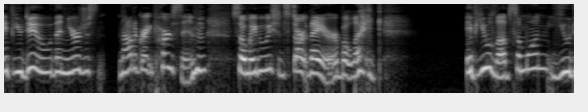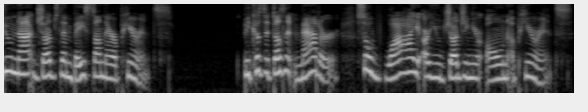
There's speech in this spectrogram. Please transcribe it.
If you do, then you're just not a great person. So maybe we should start there, but like if you love someone, you do not judge them based on their appearance. Because it doesn't matter. So why are you judging your own appearance?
